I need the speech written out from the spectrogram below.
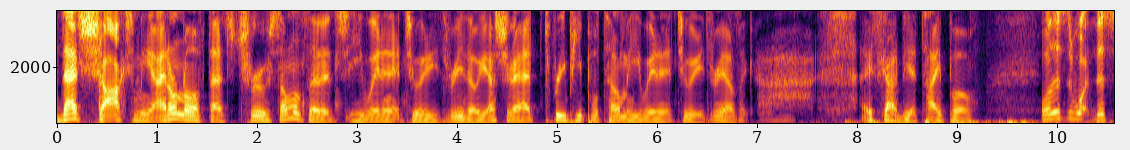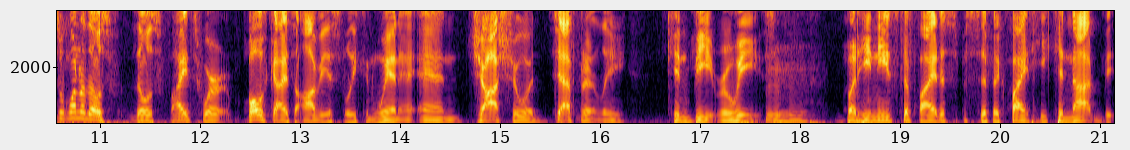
that shocks me. I don't know if that's true. Someone said it's he weighed in at 283 though. Yesterday I had three people tell me he weighed in at 283. I was like, ah, it's got to be a typo. Well, this is what this is one of those those fights where both guys obviously can win, and Joshua definitely can beat Ruiz, Mm-hmm. but he needs to fight a specific fight. He cannot be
